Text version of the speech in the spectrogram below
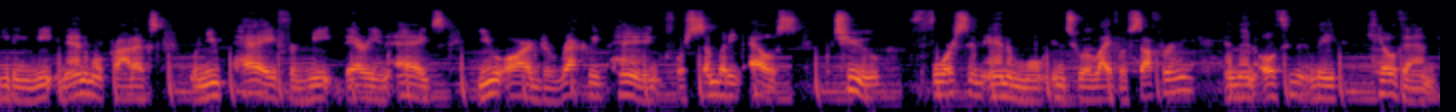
eating meat and animal products, when you pay for meat, dairy, and eggs, you are directly paying for somebody else to force an animal into a life of suffering and then ultimately kill them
